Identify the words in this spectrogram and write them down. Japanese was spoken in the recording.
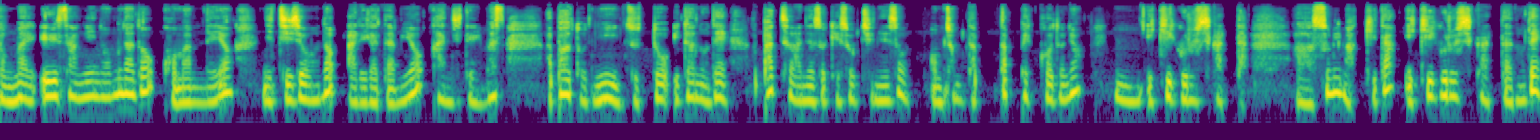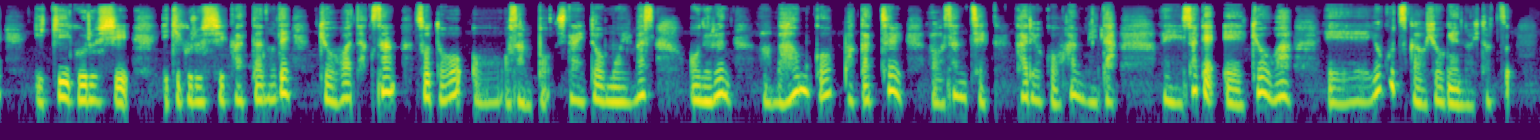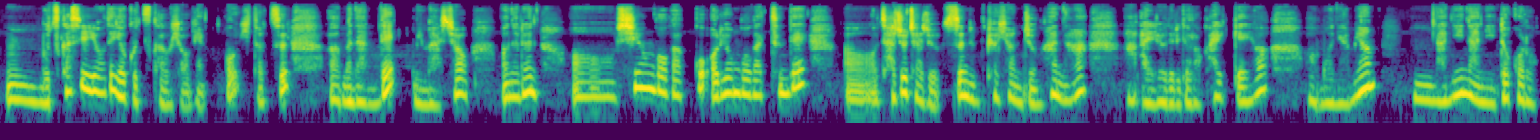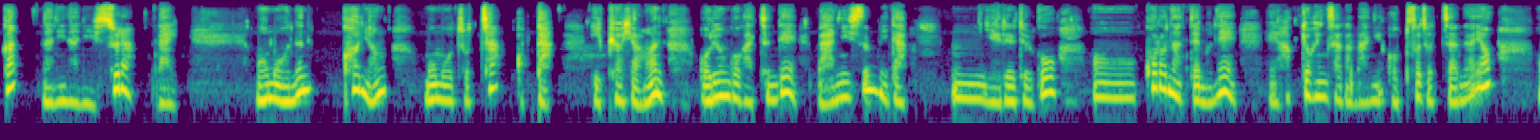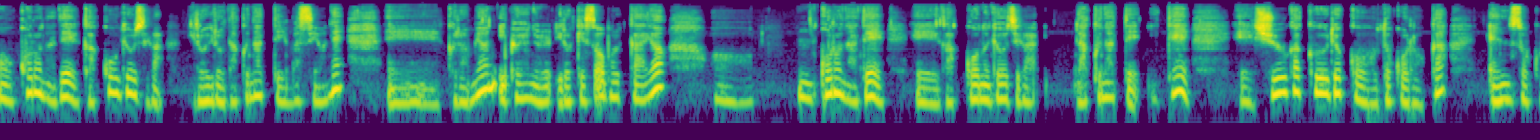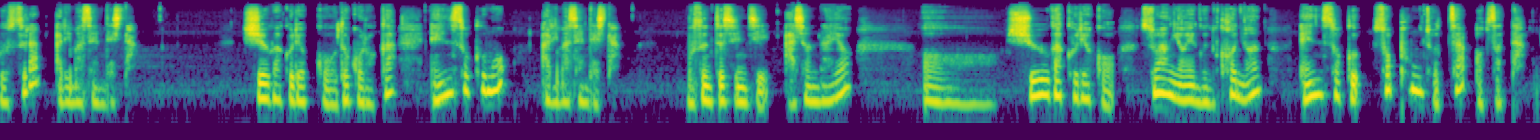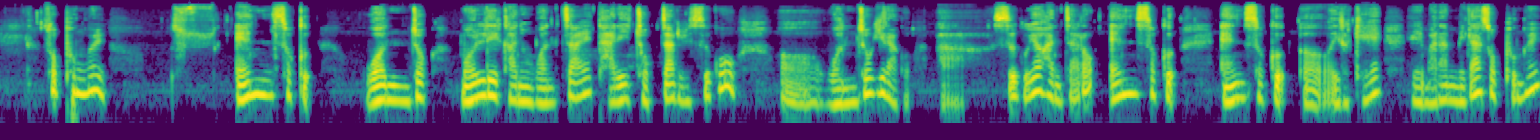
정말 일상이 너무나도 고맙네요. 日常のありがたみを 感じています. 아파트니 ずっといたので 아파트 안에서 계속 지내서 엄청 답답했거든요. 음, 이키그루시 같다. 아, 숨이 막히다. 이키그루시 같다ので 이키그루시, 이키그루시 같다ので 今日は たくさん 外を 어, 산포 したいと思います. 오늘은 어, 마음껏 바깥을 어, 산책 가려고 합니다. 에, さて、えー、今日は、えー、よく使う表現 の一つ、うん、難しいようでよく使う表現を一つ学んでみましょう。오늘은어쉬운것같고어려운것같은데어자주자주쓰는표현중하나알려드리도록할게요어뭐냐면음나니나니どころか나니나니すらない뭐뭐는커녕뭐뭐조차없다 이표현어려운것같은데많이씁니다 음, 예를 들고 어, 코로나 때문에 학교 행사가 많이 없어졌잖아요. 어, 코로나 대学校 교지가 이러이러 나그났대 이마스요네. 그러면 이 표현을 이렇게 써볼까요? 어, 음, 코로나 대学校の 교지가 なくなっていて、修学旅行どころか遠足すらありませんでした。 修学旅行どころか遠足もありませんでした。 무슨 뜻인지 아셨나요? 어,修学 旅行, 수학여행은커녕 엔소크, 소풍조차 없었다. 소풍을 엔소크, 원족, 멀리 가는 원자에 다리 족자를 쓰고 어, 원족이라고 아, 쓰고요. 한자로 엔소크, 엔소크 어, 이렇게 예, 말합니다. 소풍을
